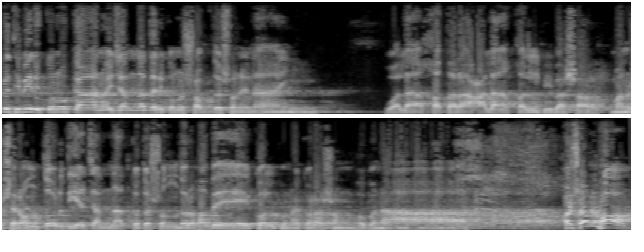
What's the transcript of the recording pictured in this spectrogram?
পৃথিবীর কোন কান ওই জান্নাতের কোন শব্দ শোনে নাই। ওয়ালা খাতারা আলা কলবি বাশার, মানুষের অন্তর দিয়ে জান্নাত কত সুন্দর হবে, কল্পনা করা সম্ভব না। অসম্ভব!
